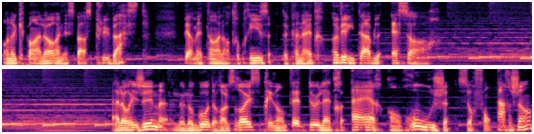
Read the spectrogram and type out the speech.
en occupant alors un espace plus vaste, permettant à l'entreprise de connaître un véritable essor. À l'origine, le logo de Rolls-Royce présentait deux lettres R en rouge sur fond argent,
